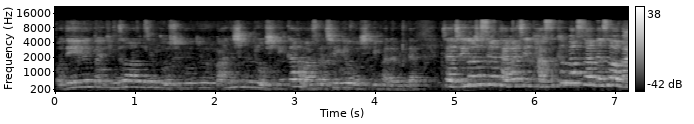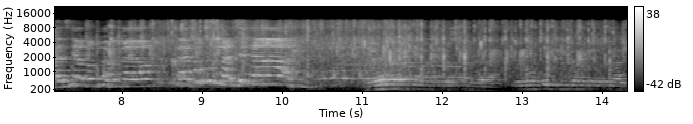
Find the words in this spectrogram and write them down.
어, 내일은 또 김성환 선생님도 오시고 또 많으신 분들 오시니까 와서 즐겨보시기 바랍니다. 자 즐거우셨으면 다 같이 박수 큰 박수 하면서 만세 한번 가볼까요? 자 청춘이 만세다! 네, 수고하셨습니다. 여러분 꿀진정에 오늘 아주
